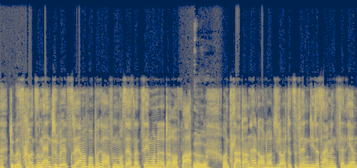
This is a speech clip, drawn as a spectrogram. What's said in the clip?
du bist Konsument, du willst Wärmepumpe kaufen, musst erstmal zehn Monate darauf warten. Also. Und klar, dann halt auch noch die Leute zu finden, die das einem installieren.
